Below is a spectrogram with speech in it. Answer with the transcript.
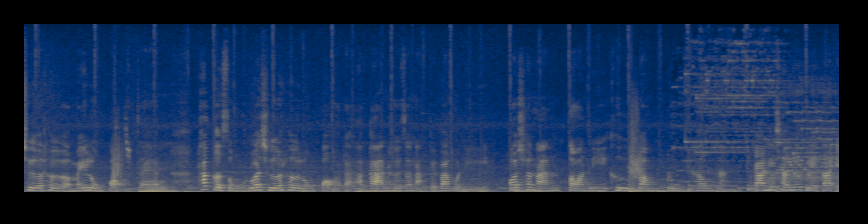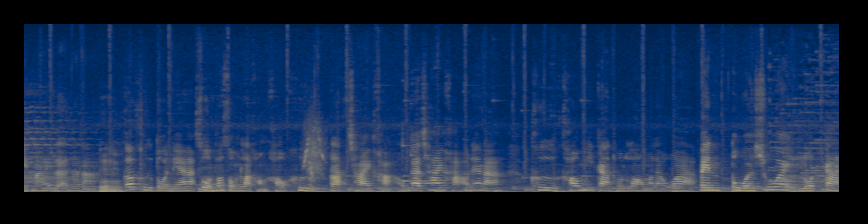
เชื้อเธอไม่ลงปอดแจ๊ดอืม ถ้าเกิดสมมุติว่าเชื้อเธอลงปอดอะอาการเธอจะหนักไปมากกว่านี้ เพราะฉะนั้นตอนนี้คือบำรุงเท่านั้น การที่ฉันเลือกเบต้าเอ็กมาให้แจ๊ดเนี่ยนะ อืม ก็คือตัวเนี้ยส่วนผสมหลักของเขาคือกระชายขาว กระชายขาวเนี่ยนะ คือเขามีการทดลองมาแล้วว่า เป็นตัวช่วยลดการ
